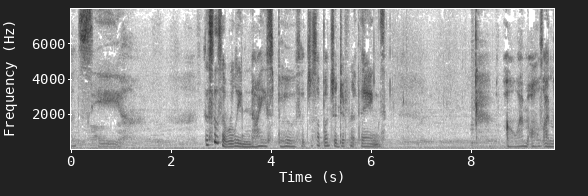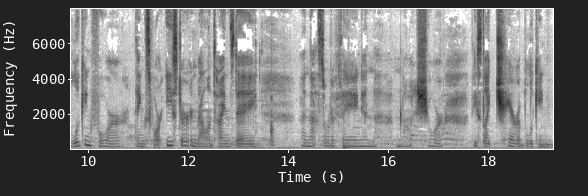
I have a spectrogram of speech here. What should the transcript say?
Let's see. This is a really nice booth. It's just a bunch of different things. Oh, I'm also I'm looking for things for Easter and Valentine's Day and that sort of thing and I'm not sure these like cherub looking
